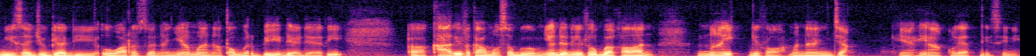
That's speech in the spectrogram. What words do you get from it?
bisa juga di luar zona nyaman atau berbeda dari uh, karir kamu sebelumnya dan itu bakalan naik gitu loh menanjak ya yang aku lihat di sini.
